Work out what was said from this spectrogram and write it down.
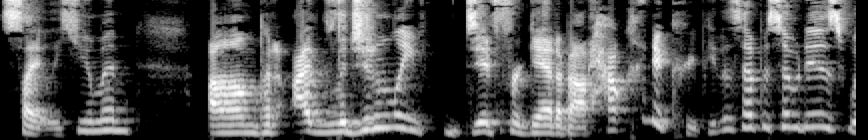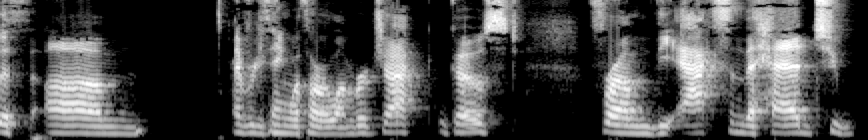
slightly human. Um, but I legitimately did forget about how kind of creepy this episode is with um everything with our lumberjack ghost from the axe in the head to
